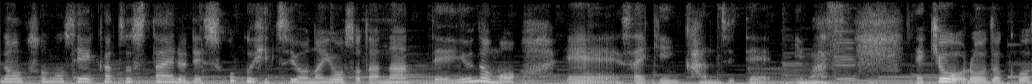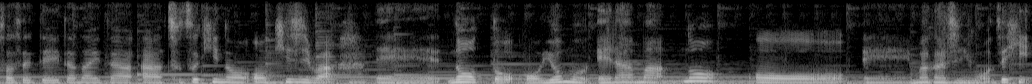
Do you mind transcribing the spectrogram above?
のその生活スタイルですごく必要な要素だなっていうのも、えー、最近感じています。え今日朗読をさせていただいたあ続きの記事は、えー、ノートを読むエラマのおえー、マガジンをぜひ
